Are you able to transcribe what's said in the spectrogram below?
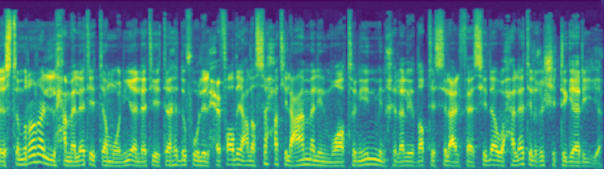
استمرارا للحملات التموينية التي تهدف للحفاظ على الصحة العامة للمواطنين من خلال ضبط السلع الفاسدة وحالات الغش التجاري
